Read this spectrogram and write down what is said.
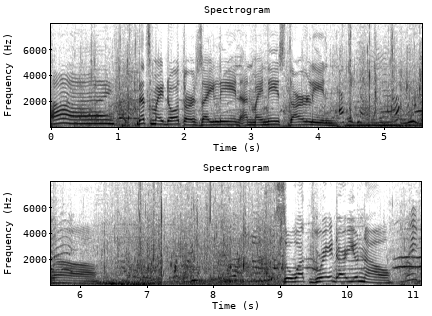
Hi. That's my daughter, Zailene, and my niece, Darlene. Yeah. So what grade are you now? Grade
